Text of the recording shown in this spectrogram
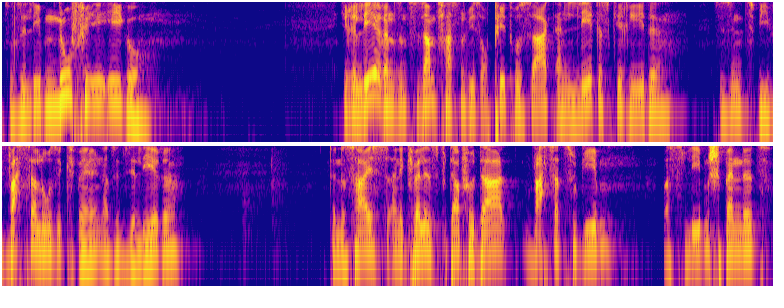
sondern sie leben nur für ihr Ego. Ihre Lehren sind zusammenfassend, wie es auch Petrus sagt, ein leeres Gerede. Sie sind wie wasserlose Quellen, also diese Lehre. Denn das heißt, eine Quelle ist dafür da, Wasser zu geben, was Leben spendet.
